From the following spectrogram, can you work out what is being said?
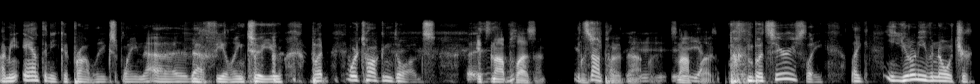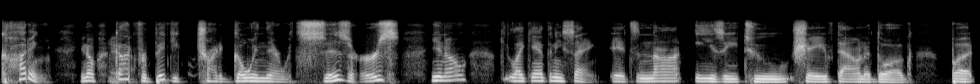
I mean, Anthony could probably explain uh, that feeling to you, but we're talking dogs. It's not pleasant. It's Let's not just put it that way. It's not yeah. pleasant. but seriously, like you don't even know what you're cutting. You know, Yeah. God forbid you try to go in there with scissors. You know, like Anthony's saying, it's not easy to shave down a dog. But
